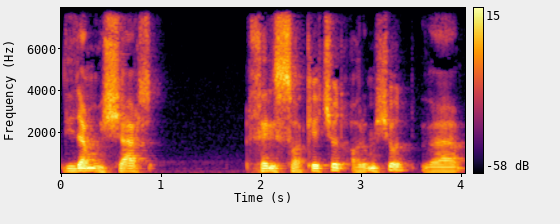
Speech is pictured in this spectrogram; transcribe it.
دیدم اون شخص خیلی ساکت شد آروم شد و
